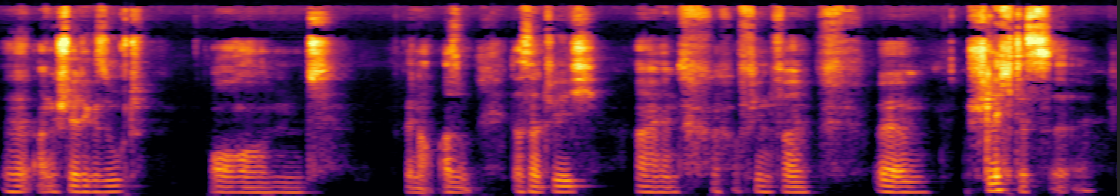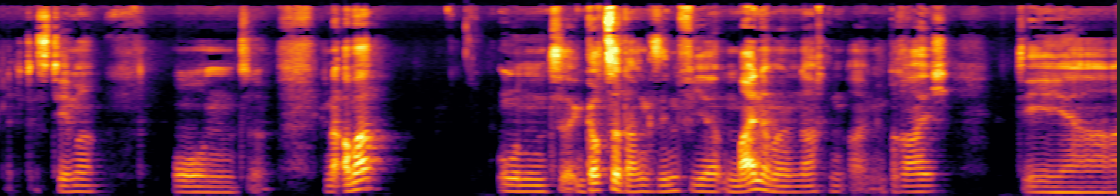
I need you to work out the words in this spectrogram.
äh, Angestellte gesucht. Und genau, also das ist natürlich ein auf jeden Fall ähm, schlechtes, äh, schlechtes Thema. Und äh, genau, aber und äh, Gott sei Dank sind wir meiner Meinung nach in einem Bereich, der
